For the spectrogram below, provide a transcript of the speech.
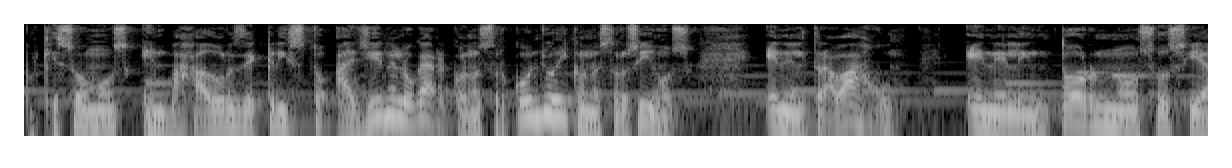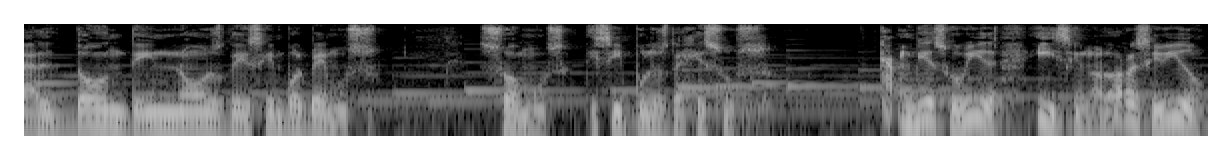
porque somos embajadores de Cristo allí en el hogar, con nuestro cónyuge y con nuestros hijos, en el trabajo, en el entorno social donde nos desenvolvemos. Somos discípulos de Jesús. Cambie su vida y si no lo ha recibido,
